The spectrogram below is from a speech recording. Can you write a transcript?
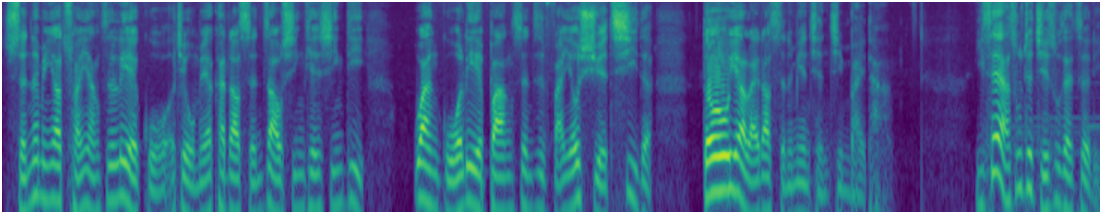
神的名要传扬至列国，而且我们要看到神造新天新地，万国列邦，甚至凡有血气的，都要来到神的面前敬拜他。以赛亚书就结束在这里，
